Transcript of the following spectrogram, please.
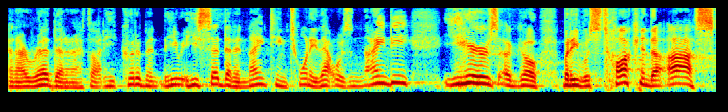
And I read that and I thought he could have been, he, he said that in 1920. That was 90 years ago. But he was talking to us.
